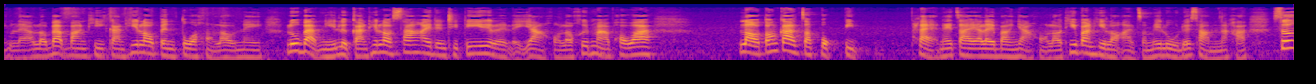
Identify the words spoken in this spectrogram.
อยู่แล้ว แล้วแบบบางทีการที่เราเป็นตัวของเราในรูปแบบนี้ หรือการที่เราสร้าง identity หลายๆอย่างของเราขึ้นมา เพราะว่าเราต้องการจะปกปิดแผลในใจอะไรบางอย่างของเราที่บางทีเราอาจจะไม่รู้ด้วยซ้ำนะคะ ซึ่ง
